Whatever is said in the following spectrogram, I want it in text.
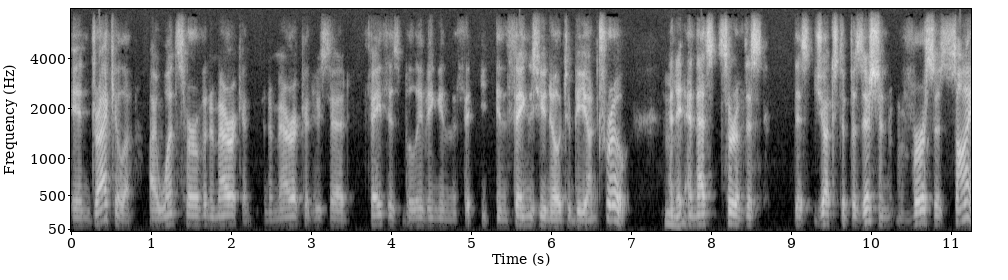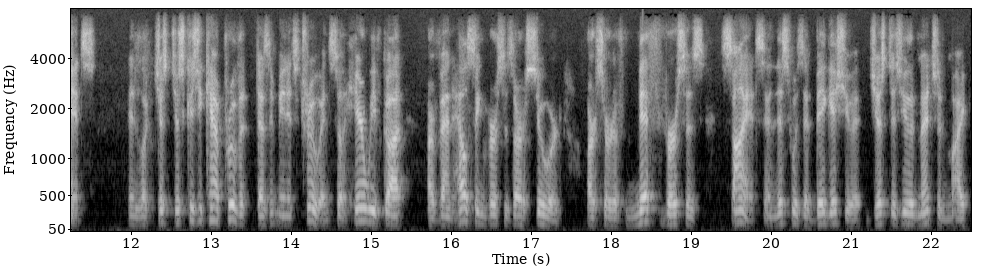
in Dracula. I once heard of an American, an American who said, "Faith is believing in the th- in things you know to be untrue." mm-hmm. and it, and that's sort of this this juxtaposition versus science. And look, just just because you can't prove it doesn't mean it's true. And so here we've got our Van Helsing versus our Seward, our sort of myth versus science. And this was a big issue, just as you had mentioned, Mike,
